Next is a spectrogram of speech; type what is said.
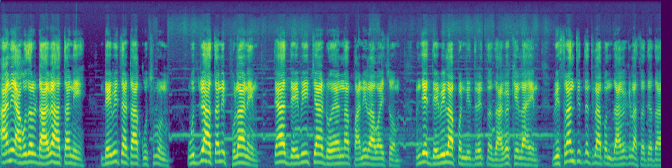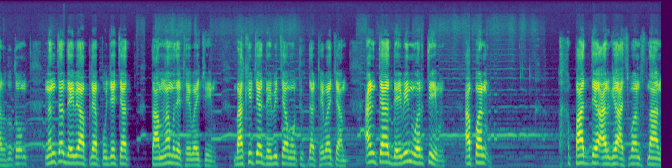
आणि अगोदर डाव्या हाताने देवीचा टाक उचलून उजव्या हाताने फुलाने त्या देवीच्या डोळ्यांना पाणी लावायचं. म्हणजे देवीला आपण निद्रेतनं जागं केलं आहे. विश्रांतीतनं तिला आपण जागं केला असा त्याचा अर्थ होतो. नंतर देवी आपल्या पूजेच्या तामणामध्ये ठेवायची. बाकीच्या देवीच्या मूर्तीसुद्धा ठेवायच्या. आणि त्या देवींवरती आपण पाद्य आरोग्य आचमन स्नान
